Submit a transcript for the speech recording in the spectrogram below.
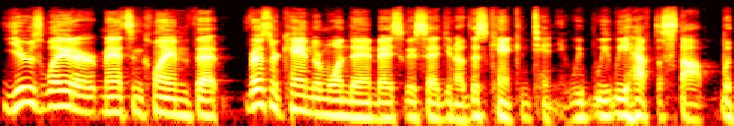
years later, Manson claimed that Reznor came to him one day and basically said, you know, this can't continue. We, we, we have to stop with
